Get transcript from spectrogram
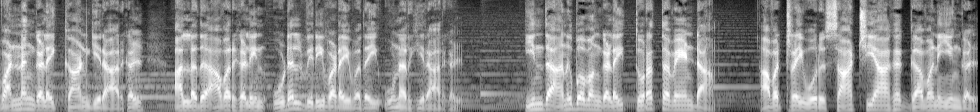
வண்ணங்களைக் காண்கிறார்கள் அல்லது அவர்களின் உடல் விரிவடைவதை உணர்கிறார்கள். இந்த அனுபவங்களை துரத்த வேண்டாம். அவற்றை ஒரு சாட்சியாக கவனியுங்கள்.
